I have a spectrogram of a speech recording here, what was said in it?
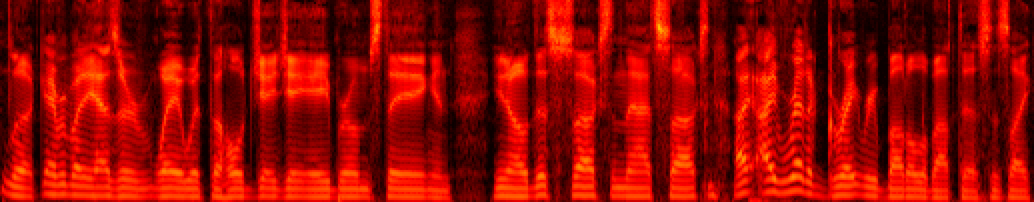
look everybody has their way with the whole jj abrams thing and you know this sucks and that sucks. I, I read a great rebuttal about this. It's like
